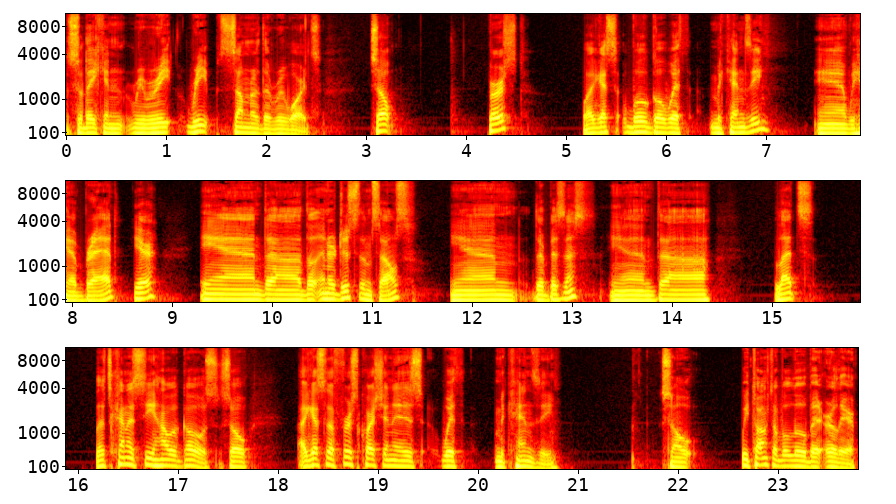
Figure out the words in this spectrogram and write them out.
so they can re- reap some of the rewards. So first, well, I guess we'll go with Mackenzie, and we have Brad here, and uh, they'll introduce themselves and their business, and uh, let's let's kind of see how it goes. So, I guess the first question is with Mackenzie. So, we talked about a little bit earlier,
